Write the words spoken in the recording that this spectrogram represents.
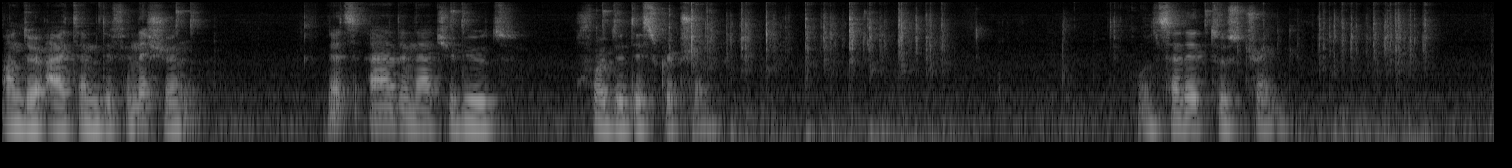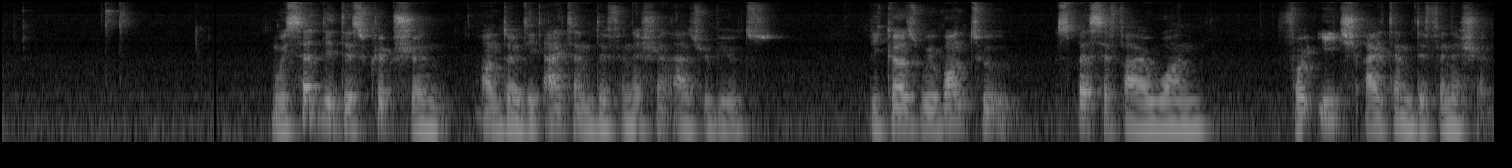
Under item definition, let's add an attribute for the description. We'll set it to string. We set the description under the item definition attributes because we want to specify one for each item definition.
